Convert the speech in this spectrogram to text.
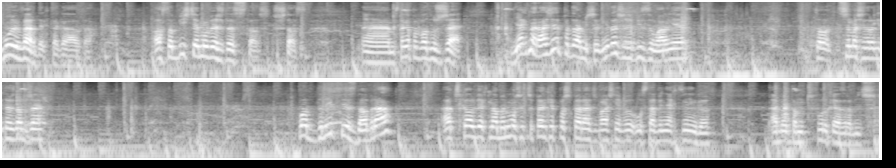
mój werdykt tego auta. Osobiście mówię, że to jest stos. sztos. Z tego powodu, że jak na razie podoba mi się, nie dość, że wizualnie to trzyma się drogi też dobrze. Pod drift jest dobra, aczkolwiek no bym muszę czupenkę poszperać właśnie w ustawieniach tuningu aby tą czwórkę zrobić.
